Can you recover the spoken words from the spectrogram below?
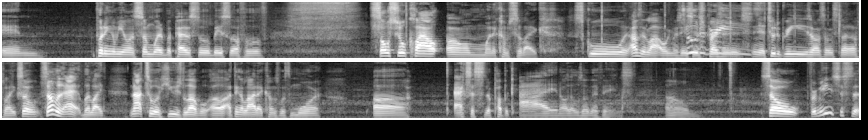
and putting me on somewhat of a pedestal based off of social clout. Um, when it comes to like school, I was in a lot of organizations, presidents, yeah, two degrees, all sort of stuff. Like so, some of that, but like not to a huge level. Uh, I think a lot of that comes with more uh, access to the public eye and all those other things. Um, so for me, it's just a,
